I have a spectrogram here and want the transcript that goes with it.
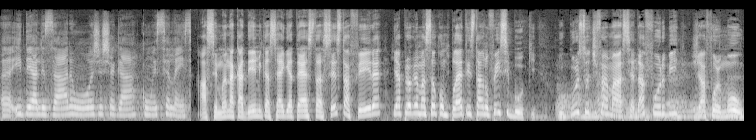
uh, idealizaram hoje chegar com excelência. A semana acadêmica segue até esta sexta-feira e a programação completa está no Facebook. O curso de farmácia da FURB já formou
